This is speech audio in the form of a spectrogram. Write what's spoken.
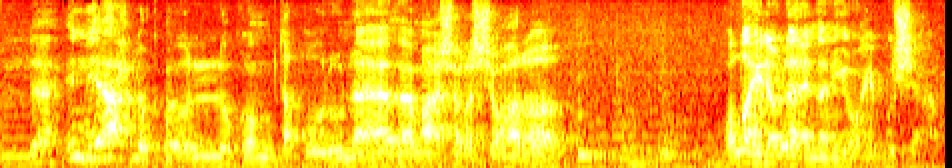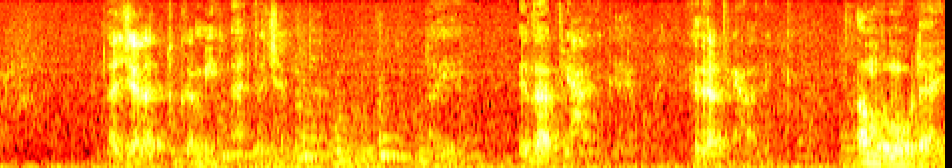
بالله إني أحلك كلكم تقولون هذا معشر الشعراء. والله لولا أنني أحب الشعر لجلدتك مئة جلدة. هيا اذهب في حالك. اذهب في حالك. أمر مولاي.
